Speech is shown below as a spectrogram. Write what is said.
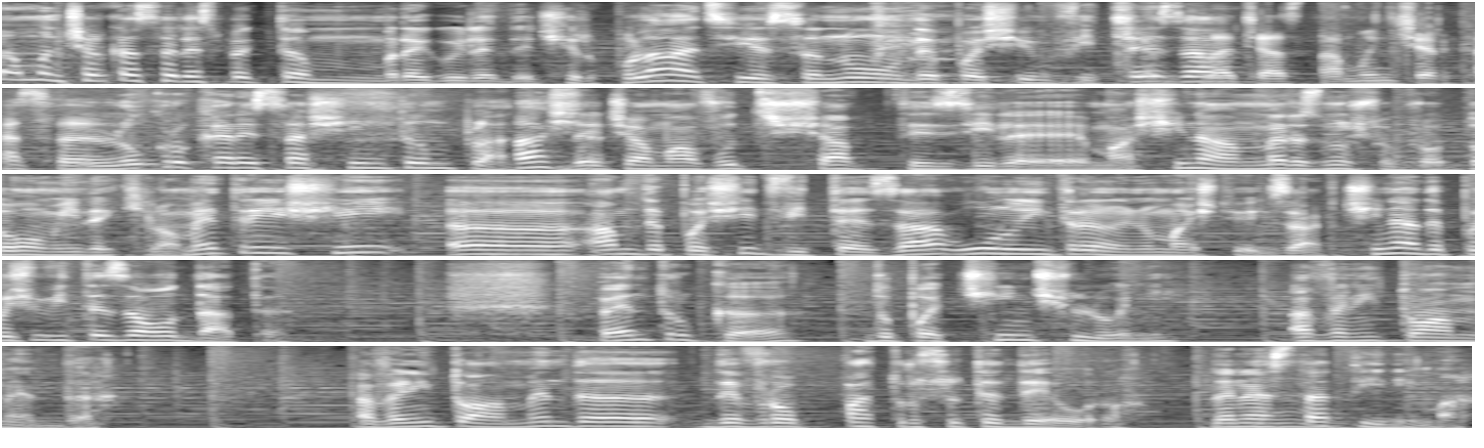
am încercat să respectăm regulile de circulație, să nu depășim viteza. Ce asta, am încercat să... Lucru care s-a și întâmplat. Așa. Deci am avut șapte zile mașina, am mers, nu știu, vreo 2000 de kilometri și uh, am depășit viteza, unul dintre noi, nu mai știu exact cine, a depășit viteza odată. Pentru că, după 5 luni, a venit o amendă a venit o amendă de vreo 400 de euro. De ne-a stat inima.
